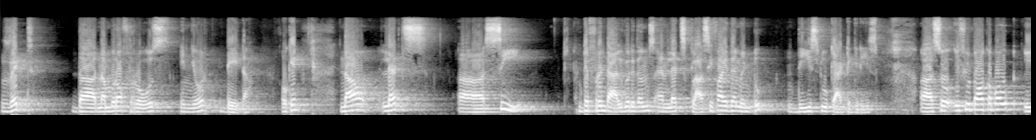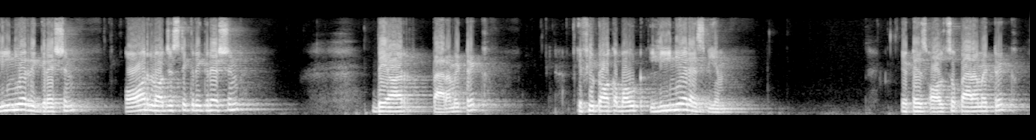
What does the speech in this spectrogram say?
with the number of rows in your data. Okay? Now let's uh, see different algorithms and let's classify them into these two categories. Uh, so if you talk about linear regression or logistic regression, they are parametric. If you talk about linear SVM, it is also parametric.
